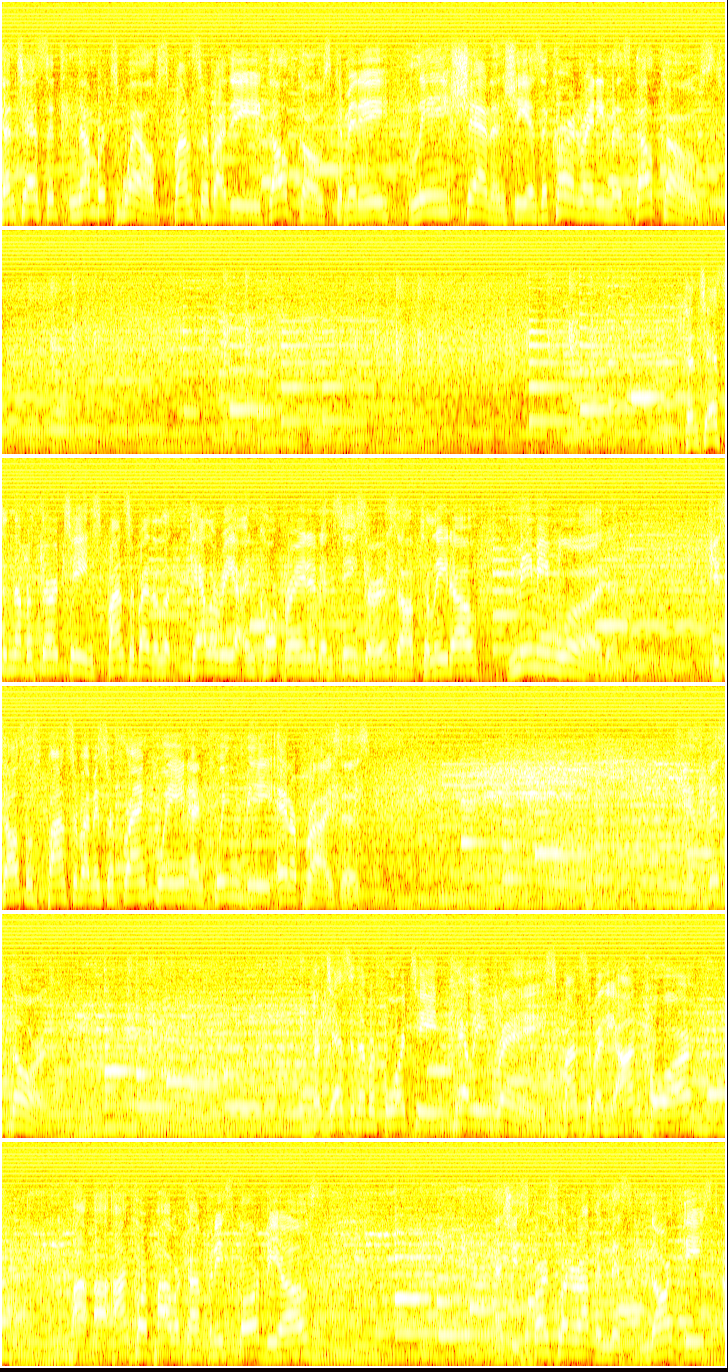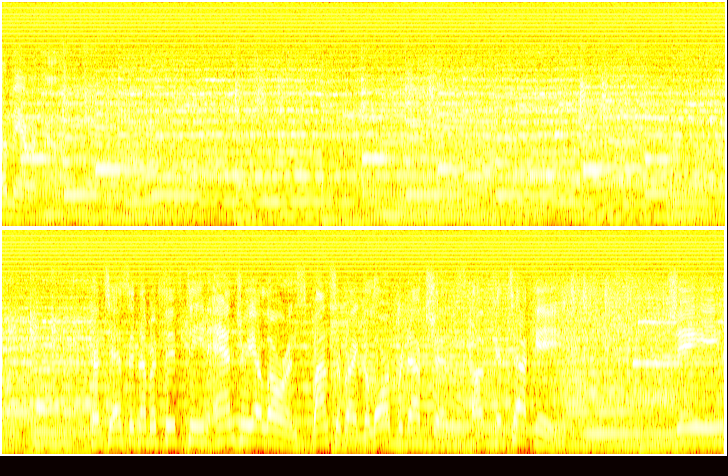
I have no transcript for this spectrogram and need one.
Contestant number 12, sponsored by the Gulf Coast Committee, Lee Shannon. She is the current reigning Miss Gulf Coast. Contestant number 13, sponsored by the Galleria Incorporated and Caesars of Toledo, Mimi Wood. She's also sponsored by Mr. Frank Queen and Queen Bee Enterprises. She is Miss North. Contestant number 14, Kelly Ray, sponsored by the Encore, uh, Encore Power Company, Scorpios. And she's first runner-up in Miss Northeast America. Contestant number 15, Andrea Lawrence, sponsored by Galore Productions of Kentucky. She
